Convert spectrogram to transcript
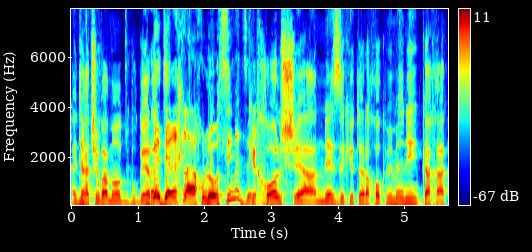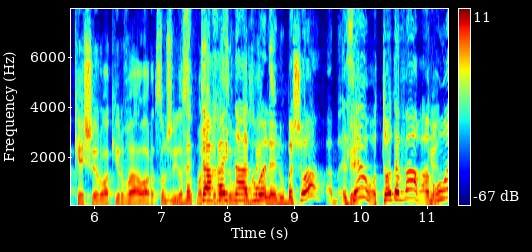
אני אתן לך תשובה מאוד בוגרת. בדרך כלל אנחנו לא עושים את זה. ככל שהנזק יותר רחוק ממני, ככה הקשר או הקרבה או הרצון שלי לעשות משהו וככה לגבי זה הוא התנהגו פוחת. אלינו בשואה. זהו, אותו דבר. אמרו, אה,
